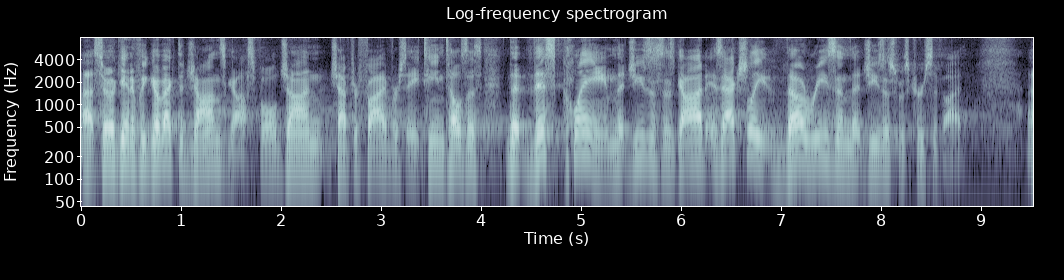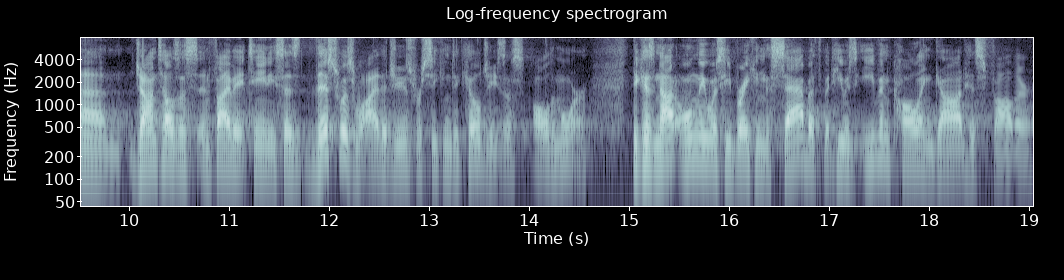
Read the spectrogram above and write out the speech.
Uh, so, again, if we go back to John's gospel, John chapter 5, verse 18 tells us that this claim that Jesus is God is actually the reason that Jesus was crucified. Um, John tells us in 5:18 he says this was why the Jews were seeking to kill Jesus all the more because not only was he breaking the Sabbath but he was even calling God his father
